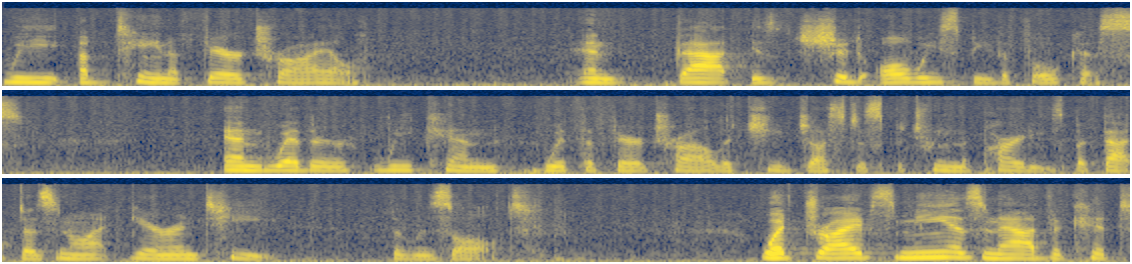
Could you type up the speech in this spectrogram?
we obtain a fair trial. And that is, should always be the focus. and whether we can, with a fair trial, achieve justice between the parties, but that does not guarantee the result. What drives me as an advocate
